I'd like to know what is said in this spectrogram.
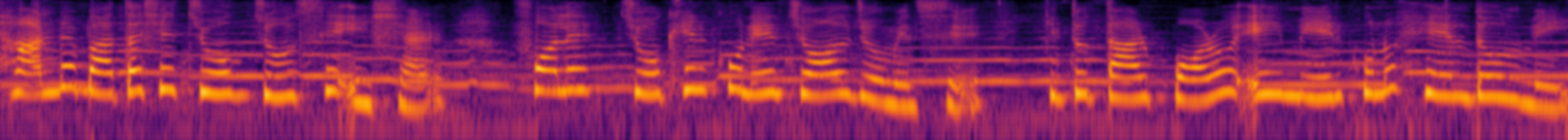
ঠান্ডা বাতাসে চোখ জ্বলছে ঈশার ফলে চোখের কোণে জল জমেছে কিন্তু তারপরও এই মেয়ের কোনো হেলদোল নেই।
